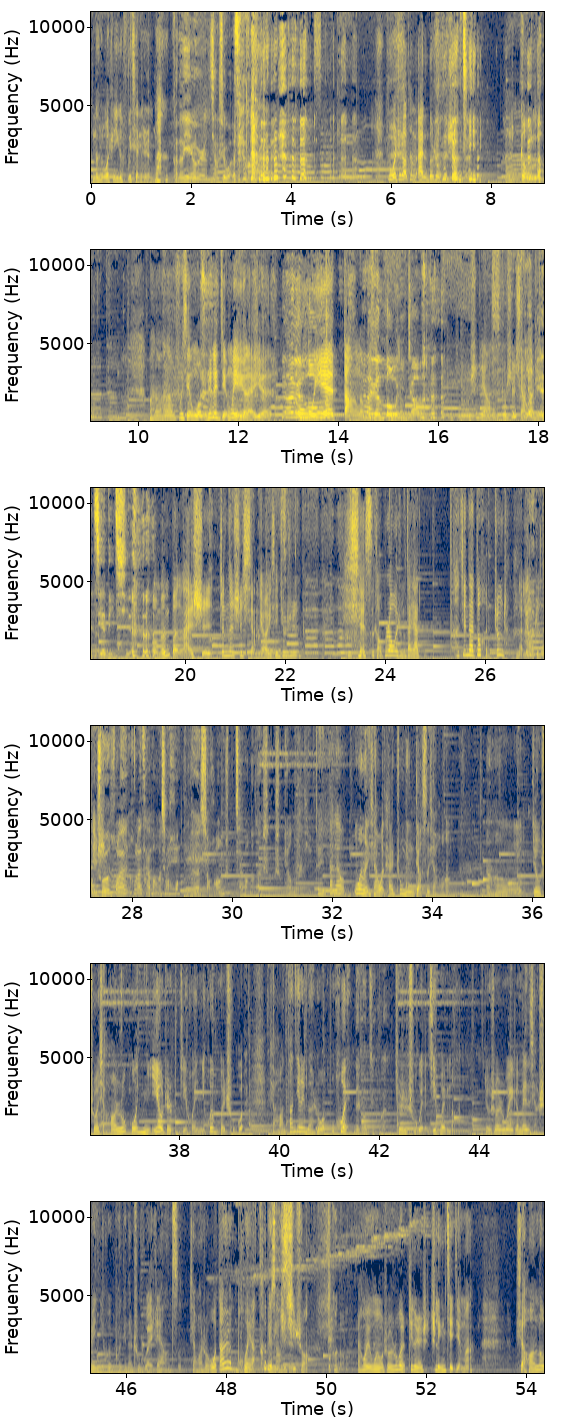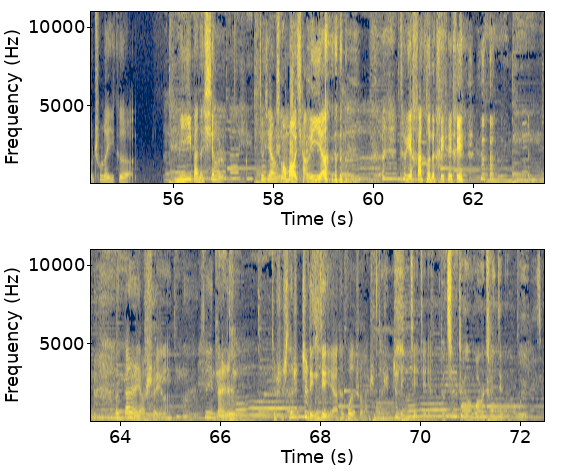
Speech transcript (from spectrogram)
可能我是一个肤浅的人吧。可能也有人想睡我的才华。不，我知道他们爱的都是我的手机。够了，完了完了，不行，我们这个节目也越来越午夜档了，不行 low，你知道吗？不不是这样，我不是想聊这个，接地气。我们本来是真的是想聊一些，就是一些思考，不知道为什么大家他现在都很正常的聊这件事。说后来后来采访了小黄，那小黄采访了他什什么样的问题？对，大概问了一下我台著名屌丝小黄。然后就说小黄，如果你有这种机会，你会不会出轨？小黄当机立断说：“我不会。”哪种机会？就是出轨的机会嘛。就是说，如果一个妹子想睡你，会不会跟她出轨？这样子，小黄说：“我当然不会啊，特别理直气壮。”不可能。然后又问我说：“如果这个人是志玲姐姐吗？”小黄露出了一个谜一般的笑容，就像王宝强一样，特别憨厚的嘿嘿嘿。那当然要睡了，所以男人就是他是志玲姐姐啊，他给我的说法是他是志玲姐姐呀。对，其实这个如果要是志玲姐姐的话，我也理解。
